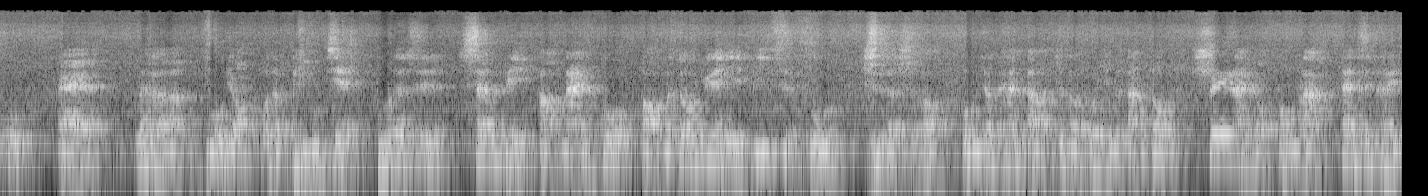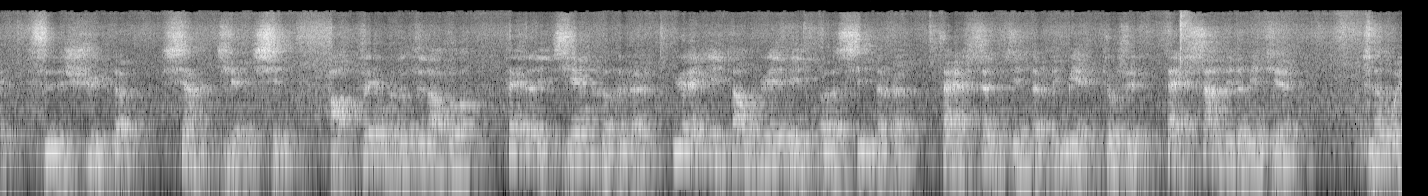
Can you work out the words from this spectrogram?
父哎那个富有或者贫贱，不论是生病啊难过啊，我们都愿意彼此扶持的时候，我们就看到这个婚姻的当中，虽然有风浪，但是可以持续的向前行。好，所以我们就知道说，在这里谦和的人，愿意照约定而行的人，在圣经的里面，就是在上帝的面前称为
